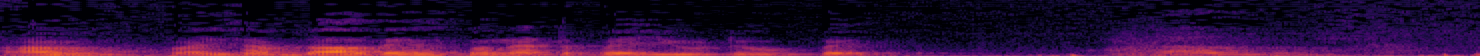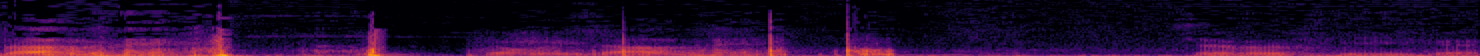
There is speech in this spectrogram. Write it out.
हम भाई साहब डाल दें इसको नेट पे यूट्यूब पे? डाल दें। क्यों डाल दें? चलो ठीक है।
